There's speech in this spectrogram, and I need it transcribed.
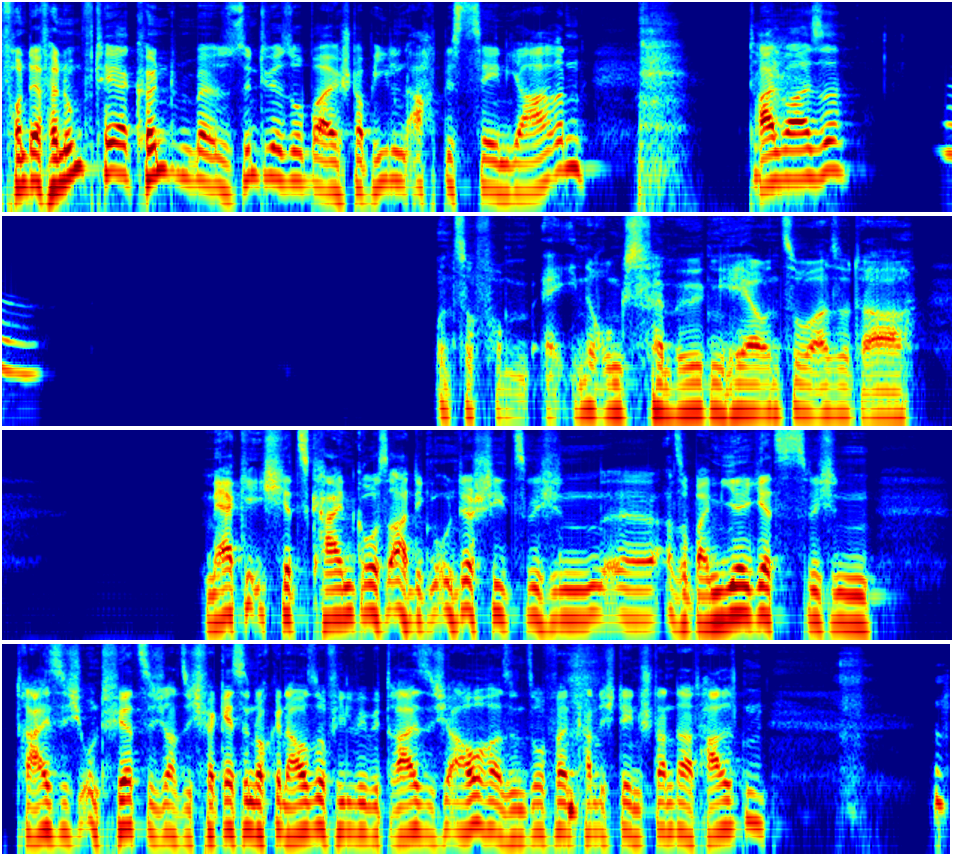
Von der Vernunft her könnten, sind wir so bei stabilen acht bis zehn Jahren. Teilweise. Und so vom Erinnerungsvermögen her und so, also da merke ich jetzt keinen großartigen Unterschied zwischen, äh, also bei mir jetzt zwischen 30 und 40. Also ich vergesse noch genauso viel wie mit 30 auch. Also insofern kann ich den Standard halten.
